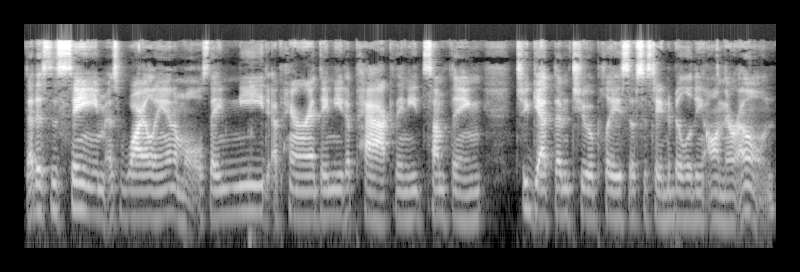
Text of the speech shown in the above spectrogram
That is the same as wild animals. They need a parent, they need a pack, they need something to get them to a place of sustainability on their own,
